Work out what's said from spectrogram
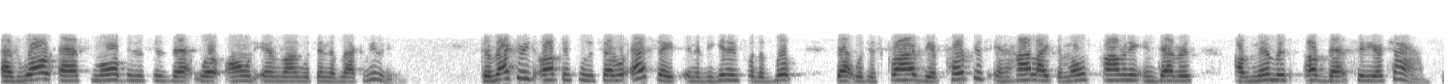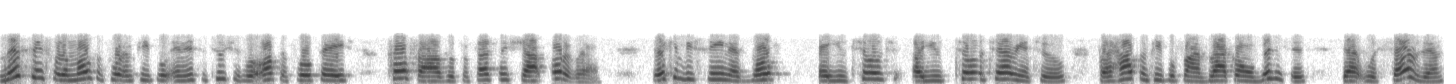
as well as small businesses that were owned and run within the black community. Directories often included several essays in the beginning for the book that would describe their purpose and highlight the most prominent endeavors of members of that city or town. Listings for the most important people and institutions were often full page profiles with professionally shot photographs. They can be seen as both a, a utilitarian tool for helping people find black owned businesses that would serve them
